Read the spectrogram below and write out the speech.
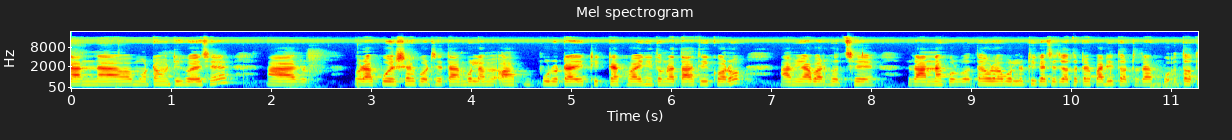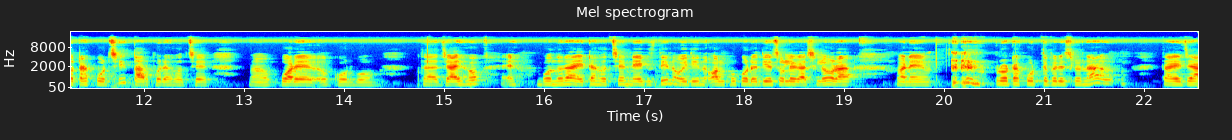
রান্না মোটামুটি হয়েছে। আর ওরা পরিষ্কার করছে। তা আমি বললাম পুরোটাই ঠিকঠাক হয়নি, তোমরা তাড়াতাড়ি করো, আমি আবার হচ্ছে রান্না করব। তা ওরা বলল, ঠিক আছে, যতটা পারি ততটা ততটা করছি, তারপরে হচ্ছে পরে করব। তা যাই হোক বন্ধুরা, এটা হচ্ছে নেক্সট দিন। ওই দিন অল্প করে দিয়ে চলে গেছিল। ওরা মানে পুরোটা করতে পেরেছিল না। তাই যা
